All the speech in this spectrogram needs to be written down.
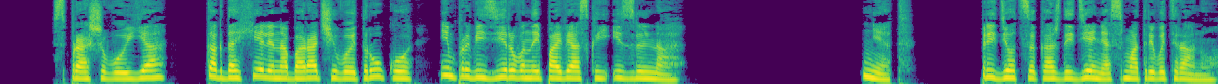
— спрашиваю я, когда Хелен оборачивает руку импровизированной повязкой из льна. Нет, придется каждый день осматривать рану.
